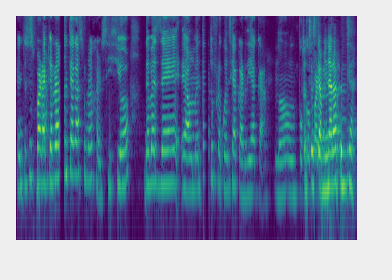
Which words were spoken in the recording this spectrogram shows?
Entonces, para que realmente hagas un ejercicio, debes de eh, aumentar tu frecuencia cardíaca, ¿no? Un poco Entonces, caminar a prisa.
